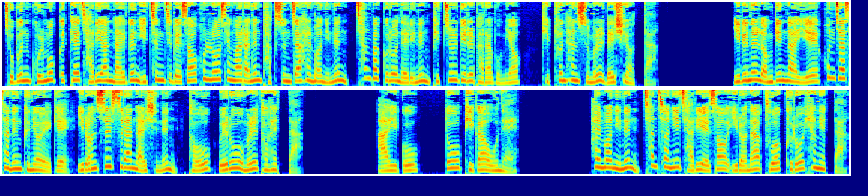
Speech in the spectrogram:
좁은 골목 끝에 자리한 낡은 2층 집에서 홀로 생활하는 박순자 할머니는 창밖으로 내리는 빗줄기를 바라보며 깊은 한숨을 내쉬었다. 이른을 넘긴 나이에 혼자 사는 그녀에게 이런 쓸쓸한 날씨는 더욱 외로움을 더했다. 아이고, 또 비가 오네. 할머니는 천천히 자리에서 일어나 부엌으로 향했다.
